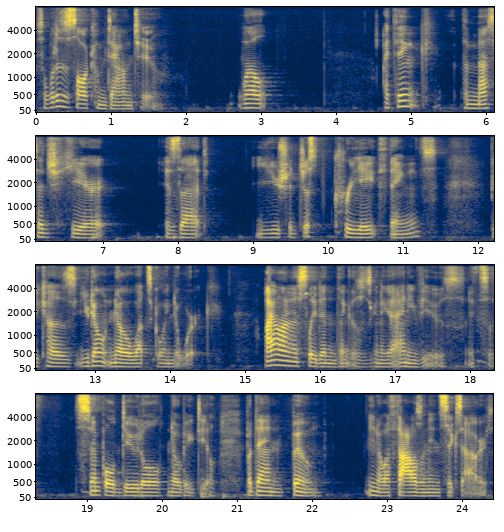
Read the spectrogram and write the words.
So, what does this all come down to? Well, I think the message here is that you should just create things because you don't know what's going to work. I honestly didn't think this was going to get any views. It's a simple doodle, no big deal. But then, boom, you know, a thousand in six hours.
